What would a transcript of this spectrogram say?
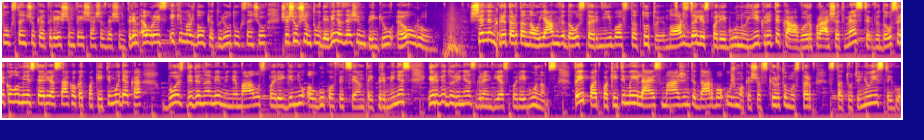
1463 eurais iki maždaug 4695 eurų. Šiandien pritarta naujam vidaus tarnybos statutui, nors dalis pareigūnų jį kritikavo ir prašė atmesti, vidaus reikalų ministerija sako, kad pakeitimų dėka bus didinami minimalūs pareiginių algų koficijantai pirminės ir vidurinės grandies pareigūnams. Taip pat pakeitimai leis mažinti darbo užmokesčio skirtumus tarp statutinių įstaigų.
